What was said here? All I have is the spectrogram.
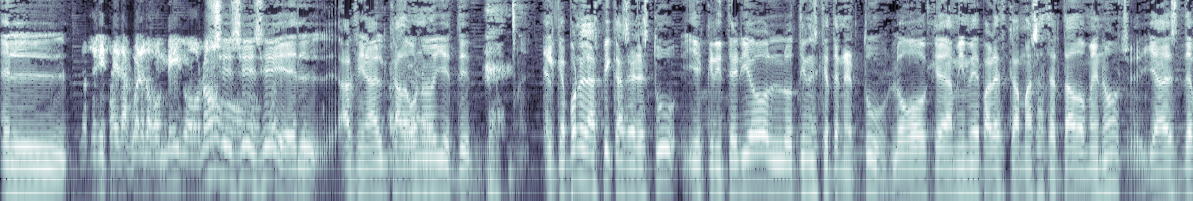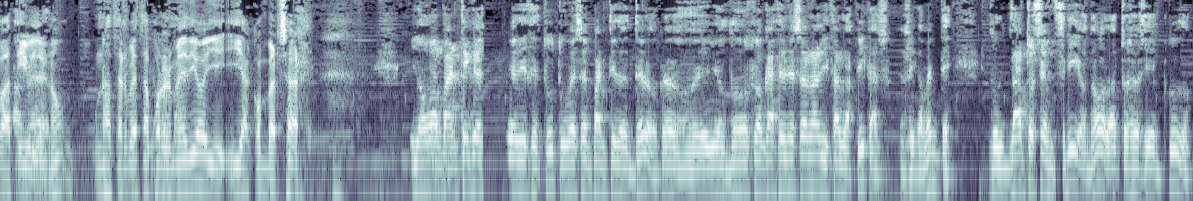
El, No sé si estáis de acuerdo conmigo o no. Sí, sí, sí. El, al final, cada uno, oye, te- el que pone las picas eres tú y el criterio lo tienes que tener tú. Luego que a mí me parezca más acertado o menos, ya es debatible, ¿no? Una cerveza por el medio y, y a conversar. Y luego, aparte, que que dices tú, tú ves el partido entero, claro. Ellos dos lo que hacen es analizar las picas, básicamente. Datos en frío, ¿no? Datos así en crudo.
